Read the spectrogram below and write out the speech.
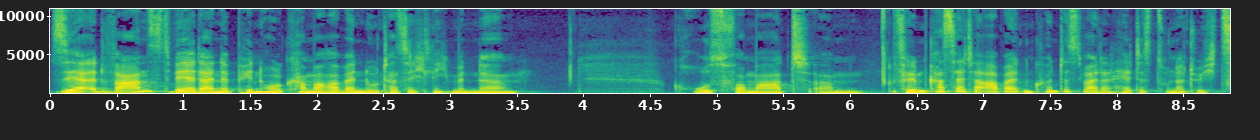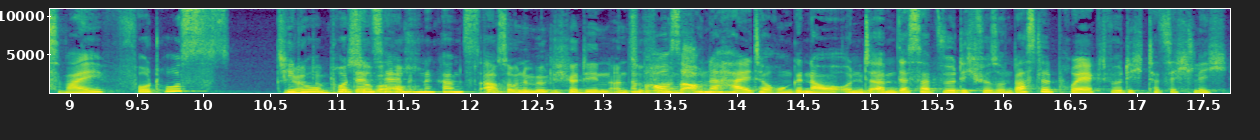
sehr advanced wäre deine Pinhole-Kamera, wenn du tatsächlich mit einer Großformat ähm, Filmkassette arbeiten könntest, weil dann hättest du natürlich zwei Fotos die ja, du potenziell mitnehmen kannst. Du brauchst aber eine Möglichkeit, den anzuflanschen. Dann brauchst du auch eine Halterung, genau. Und genau. Ähm, deshalb würde ich für so ein Bastelprojekt würde ich tatsächlich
